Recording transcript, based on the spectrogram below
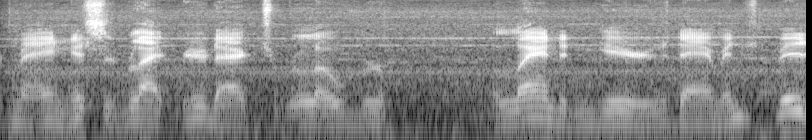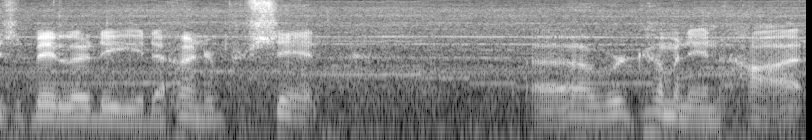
oh, man, this is Blackbeard Actual over. Landing gear is damaged. Visibility at 100%. Uh, we're coming in hot.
